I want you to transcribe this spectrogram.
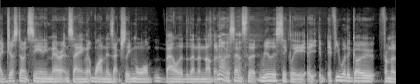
I just don't see any merit in saying that one is actually more valid than another. No, in the sense that realistically, if you were to go from a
